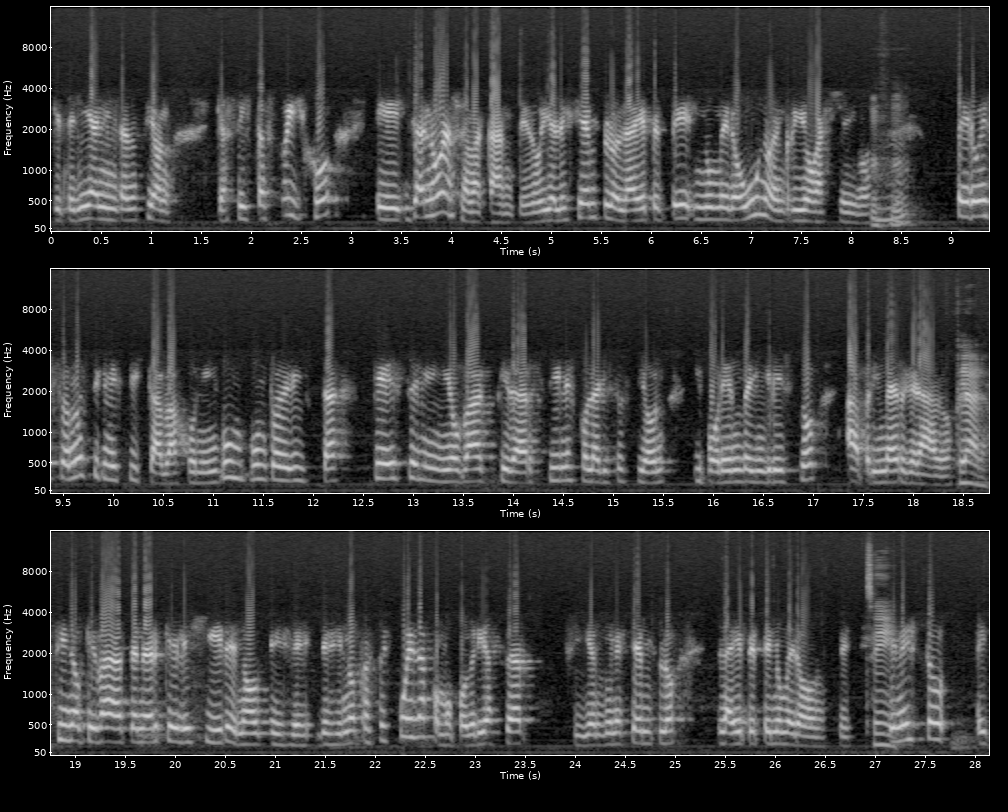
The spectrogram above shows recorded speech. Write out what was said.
que tenían intención que asista su hijo, eh, ya no haya vacante. Doy el ejemplo, la EPP número uno en Río Gallegos. Pero eso no significa, bajo ningún punto de vista, que ese niño va a quedar sin escolarización y por ende ingreso a primer grado, claro. sino que va a tener que elegir en, desde, desde en otras escuelas, como podría ser, siguiendo un ejemplo, la EPP número 11. En esto eh,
